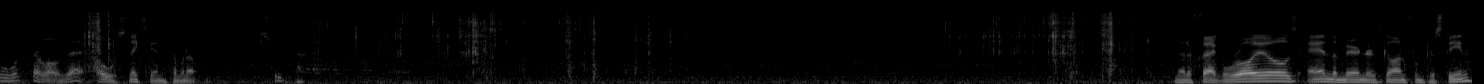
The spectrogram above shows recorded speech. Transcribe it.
Oh, what parallel is that? Oh, snakeskin coming up. Sweet. Matter of fact, Royals and the Mariners gone from Pristine.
